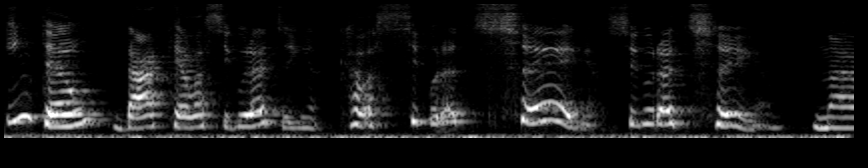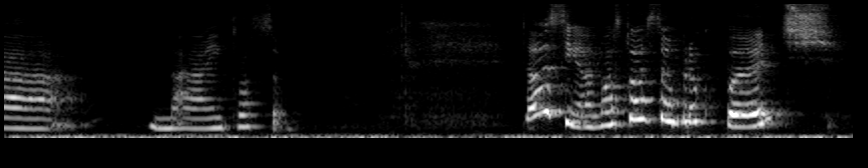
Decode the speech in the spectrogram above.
Então, dá aquela seguradinha, aquela seguradinha, seguradinha na, na inflação. Então, assim, é uma situação preocupante.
